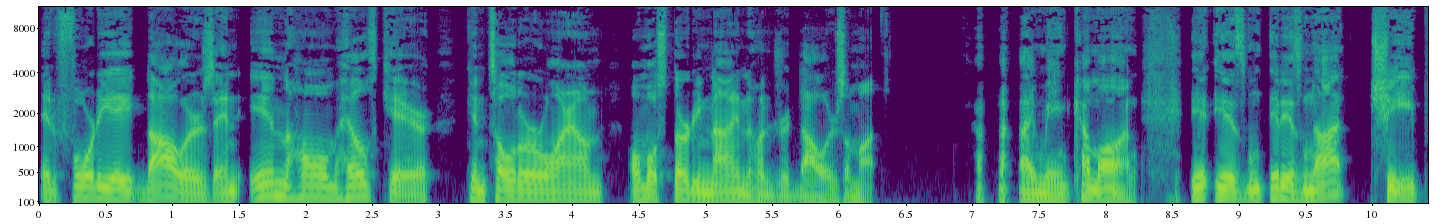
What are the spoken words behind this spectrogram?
and in home health care can total around almost thirty nine hundred dollars a month. I mean, come on, it is it is not cheap,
